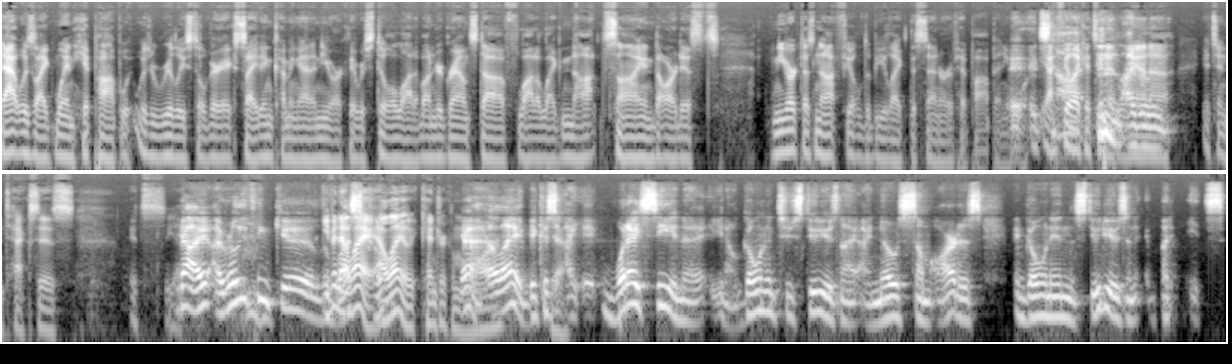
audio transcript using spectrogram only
That was like when hip hop w- was really still very exciting coming out of New York. There was still a lot of underground stuff, a lot of like not signed artists. New York does not feel to be like the center of hip hop anymore. It's I feel like it's in I really- Atlanta, it's in Texas, it's yeah. Yeah, I, I really think uh, even West LA, Coast- LA, Kendrick Lamar. Yeah, LA, because Yeah. I, it, what I see in a, you know, going into studios, and I, I know some artists and going in the studios, and but it's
